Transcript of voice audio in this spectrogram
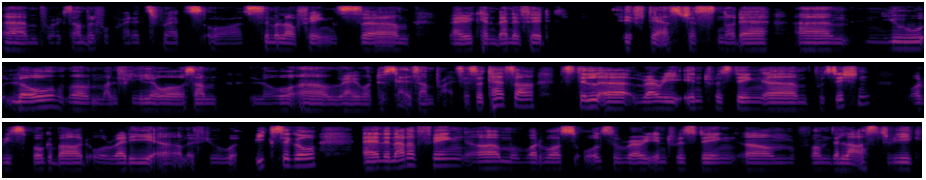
um, for example for credit spreads or similar things um, where you can benefit if there's just not a um, new low monthly low or some low uh, where you want to sell some prices. So Tesla still a very interesting um, position what we spoke about already um, a few weeks ago. And another thing, um, what was also very interesting um, from the last week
